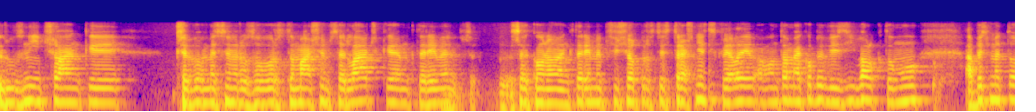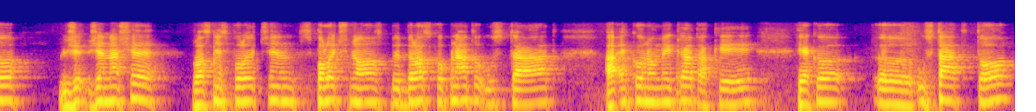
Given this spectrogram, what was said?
různé články, třeba myslím rozhovor s Tomášem Sedláčkem, který mi, s ekonomem, který mi přišel prostě strašně skvělý a on tam jakoby vyzýval k tomu, aby jsme to, že, že naše vlastně společen, společnost by byla schopná to ustát a ekonomika taky, jako uh, ustát to,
